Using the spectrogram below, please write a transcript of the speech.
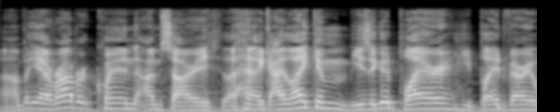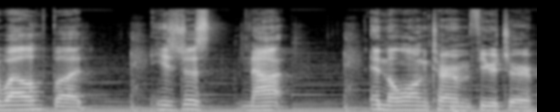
Uh, but yeah, Robert Quinn, I'm sorry. Like I like him. He's a good player. He played very well, but he's just not in the long-term future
